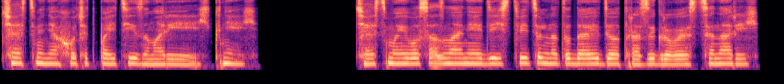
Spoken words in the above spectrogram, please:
Часть меня хочет пойти за Марией, к ней. Часть моего сознания действительно туда идет, разыгрывая сценарий,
